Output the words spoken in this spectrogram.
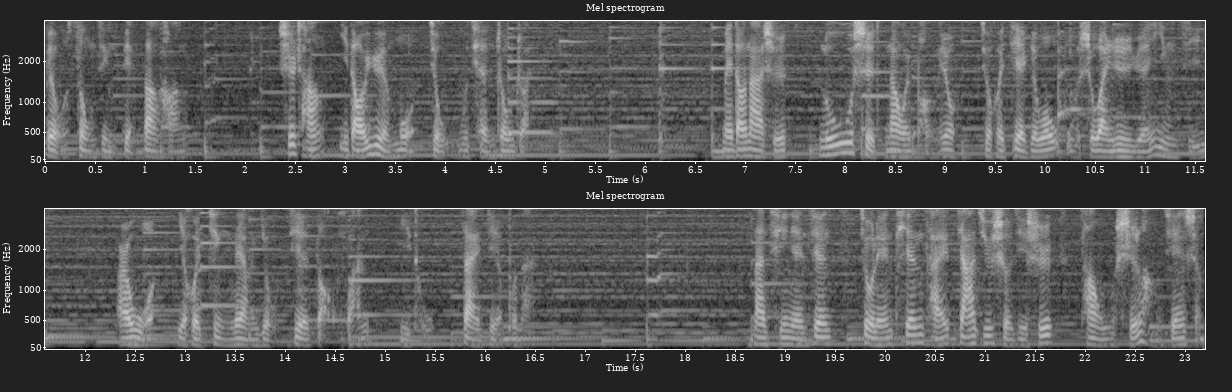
被我送进典当行，时常一到月末就无钱周转。每到那时，卢屋市的那位朋友就会借给我五十万日元应急，而我也会尽量有借早还，意图。再借不难。那七年间，就连天才家居设计师仓武十郎先生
